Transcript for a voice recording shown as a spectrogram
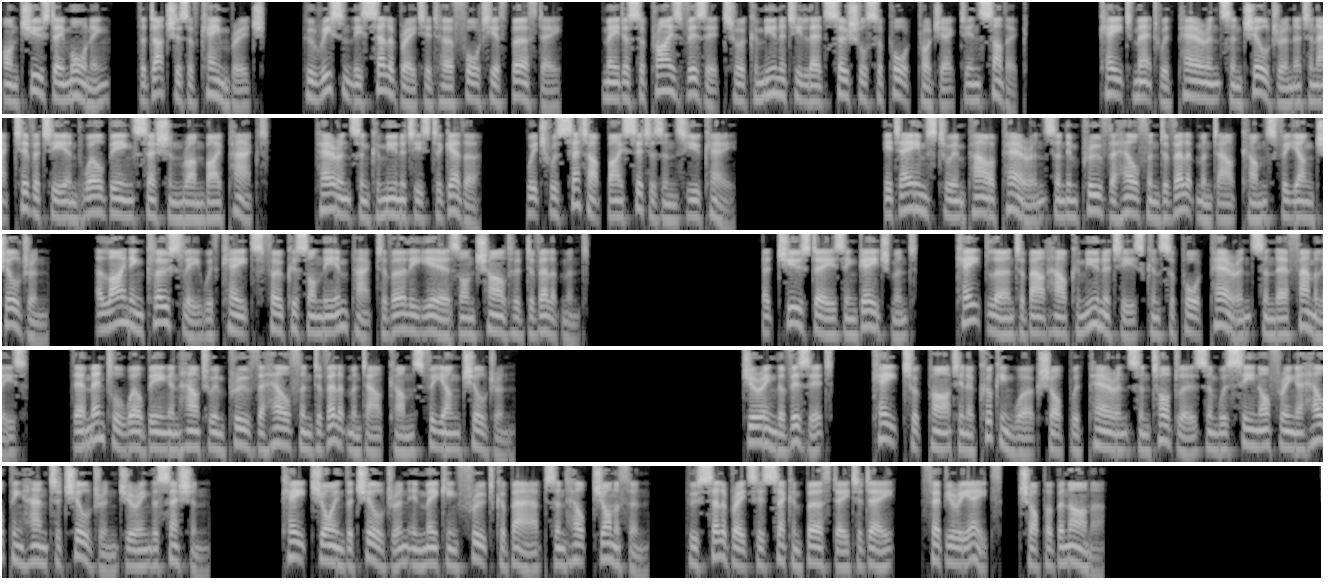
On Tuesday morning, the Duchess of Cambridge, who recently celebrated her 40th birthday, made a surprise visit to a community-led social support project in Southwark. Kate met with parents and children at an activity and well-being session run by PACT, Parents and Communities Together, which was set up by Citizens UK. It aims to empower parents and improve the health and development outcomes for young children, aligning closely with Kate's focus on the impact of early years on childhood development. At Tuesday's engagement, Kate learnt about how communities can support parents and their families, their mental well-being and how to improve the health and development outcomes for young children. During the visit, Kate took part in a cooking workshop with parents and toddlers and was seen offering a helping hand to children during the session. Kate joined the children in making fruit kebabs and helped Jonathan, who celebrates his second birthday today, February 8, chop a banana.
